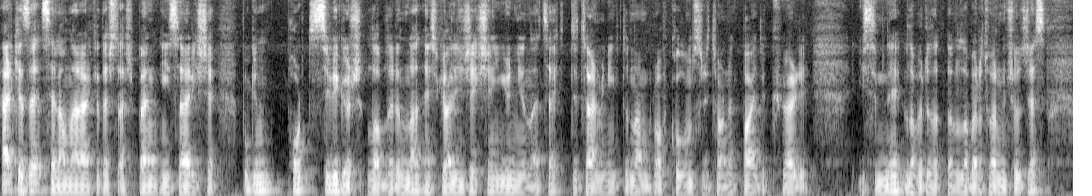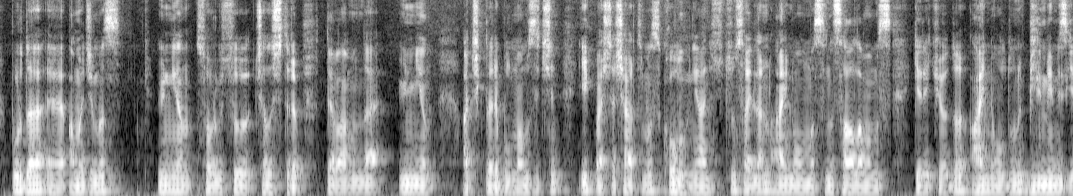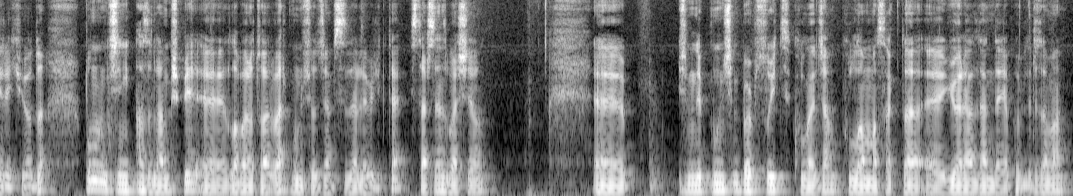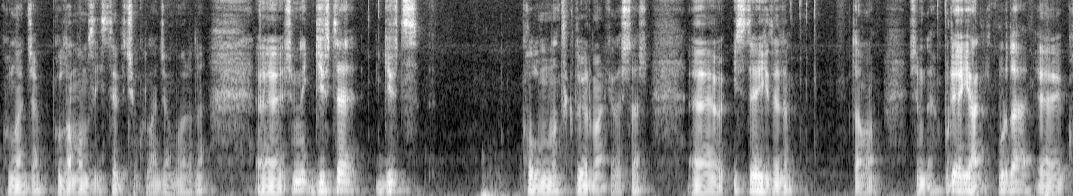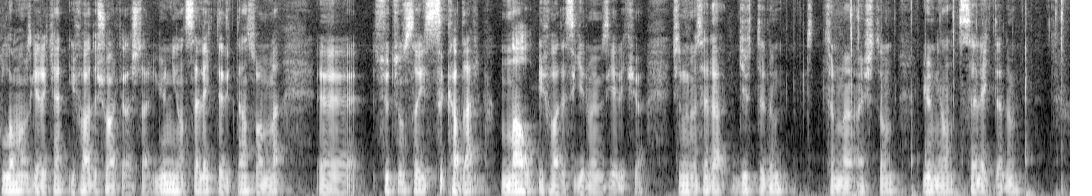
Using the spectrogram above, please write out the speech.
Herkese selamlar arkadaşlar. Ben İsa Ergişe. Bugün Port Swigger lablarından SQL Injection Union Attack Determining the Number of Columns Returned by the Query isimli labora- laboratuvarını çözeceğiz. Burada e, amacımız Union sorgusu çalıştırıp devamında Union açıkları bulmamız için ilk başta şartımız kolum yani sütun sayılarının aynı olmasını sağlamamız gerekiyordu. Aynı olduğunu bilmemiz gerekiyordu. Bunun için hazırlanmış bir e, laboratuvar var. Bunu çözeceğim sizlerle birlikte. İsterseniz başlayalım. E, şimdi bunun için Burp Suite kullanacağım. Kullanmasak da e, URL'den de yapabiliriz ama kullanacağım. Kullanmamızı istediği için kullanacağım bu arada. E, şimdi Gift'e Gift kolumuna tıklıyorum arkadaşlar. E, isteğe gidelim. Tamam. Şimdi buraya geldik. Burada e, kullanmamız gereken ifade şu arkadaşlar. Union select dedikten sonra e, sütun sayısı kadar null ifadesi girmemiz gerekiyor. Şimdi mesela gift dedim. Tırnağı açtım. Union select dedim.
